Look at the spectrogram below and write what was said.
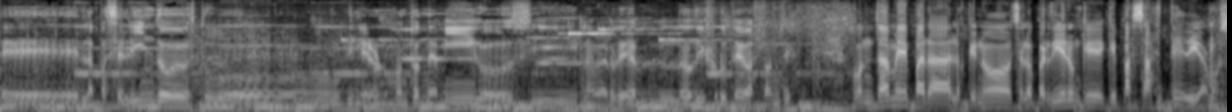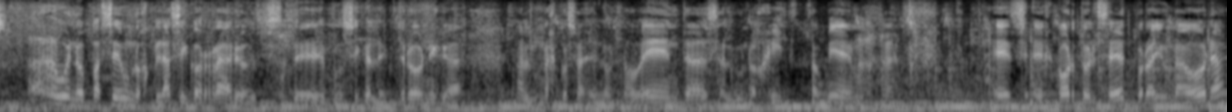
Eh, la pasé lindo, estuvo, vinieron un montón de amigos y la verdad lo disfruté bastante. Contame para los que no se lo perdieron, ¿qué, qué pasaste, digamos? Ah, bueno, pasé unos clásicos raros de música electrónica, algunas cosas de los noventas, algunos hits también. es, es corto el set, por ahí una hora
